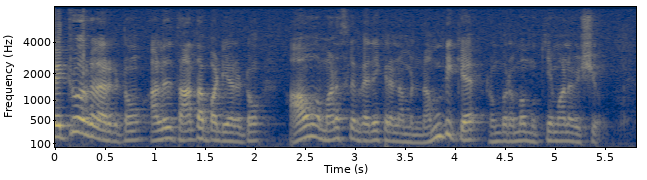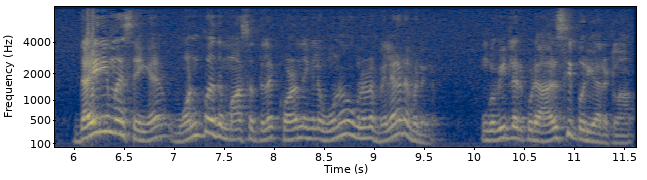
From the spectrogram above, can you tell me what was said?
பெற்றோர்களாக இருக்கட்டும் அல்லது தாத்தா பாட்டியாக இருக்கட்டும் அவங்க மனசில் விதைக்கிற நம்ம நம்பிக்கை ரொம்ப ரொம்ப முக்கியமான விஷயம். தைரியமாக செய்யுங்க. ஒன்பது மாதத்தில் குழந்தைங்களை உணவுகளோட விளையாட விடுங்க. உங்கள் வீட்டில் இருக்கக்கூடிய அரிசி பொரியாக இருக்கலாம்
